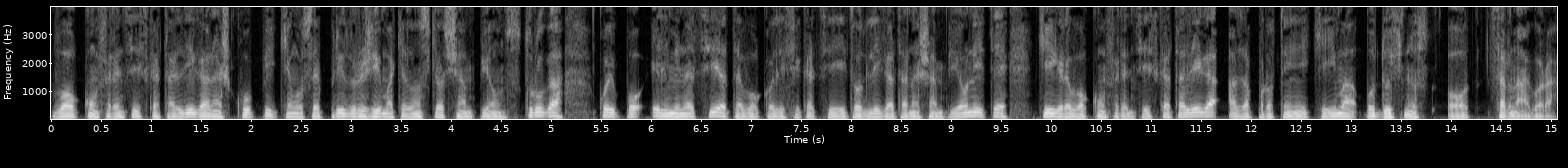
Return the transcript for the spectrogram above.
Во конференцијската лига на Шкупи ќе му се придружи македонскиот шампион Струга, кој по елиминацијата во квалификациите од Лигата на шампионите ќе игра во конференцијската лига, а за противник ќе има будуќност од Црнагора.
